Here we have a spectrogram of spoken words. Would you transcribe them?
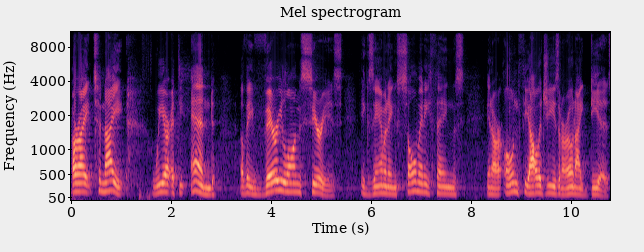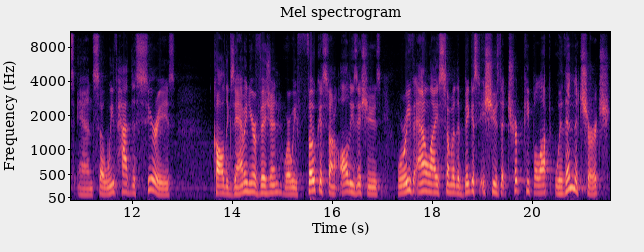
All right, tonight we are at the end of a very long series examining so many things in our own theologies and our own ideas. And so we've had this series called Examine Your Vision, where we focused on all these issues, where we've analyzed some of the biggest issues that trip people up within the church.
